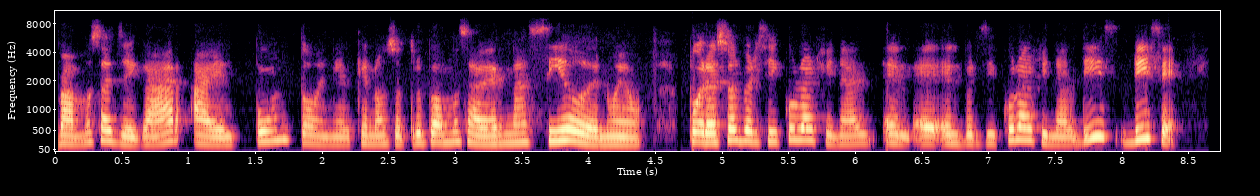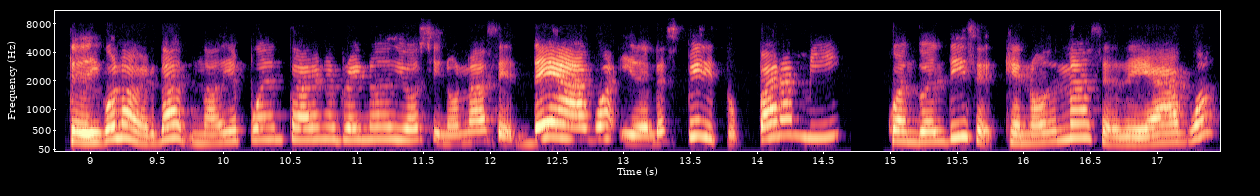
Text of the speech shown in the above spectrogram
vamos a llegar a el punto en el que nosotros vamos a haber nacido de nuevo. Por eso el versículo al final, el, el versículo al final dice, te digo la verdad, nadie puede entrar en el reino de Dios si no nace de agua y del Espíritu. Para mí, cuando él dice que no nace de agua,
